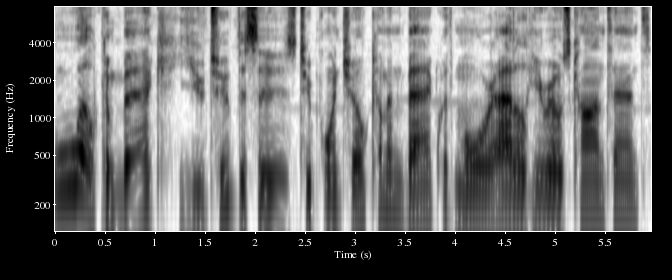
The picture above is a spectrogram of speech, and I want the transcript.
Welcome back, YouTube. This is TwoPointCho coming back with more Idle Heroes content.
